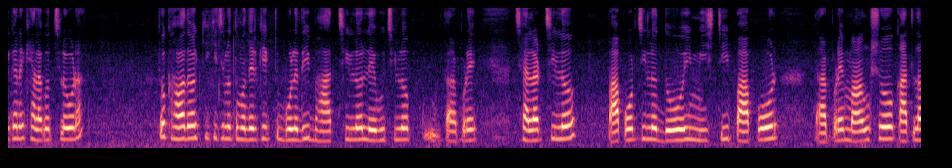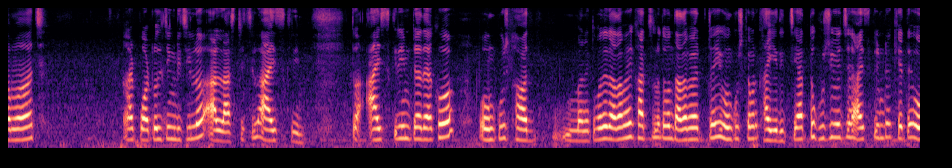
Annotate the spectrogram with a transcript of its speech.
এখানে খেলা করছিল ওরা। তো খাওয়া দাওয়া কী কী ছিল তোমাদেরকে একটু বলে দিই? ভাত ছিল, লেবু ছিল তারপরে স্যালাড ছিল, পাঁপড় ছিল, দই, মিষ্টি, পাঁপড়, তারপরে মাংস, কাতলা মাছ, আর পটল চিংড়ি ছিল, আর লাস্টে ছিল আইসক্রিম তো আইসক্রিমটা দেখো, অঙ্কুশ খাওয়া মানে তোমাদের দাদাভাই খাচ্ছিলো, তোমার দাদাভাইটাই অঙ্কুশকে আবার খাইয়ে দিচ্ছে। এত খুশি হয়েছে আইসক্রিমটা খেতে, ও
